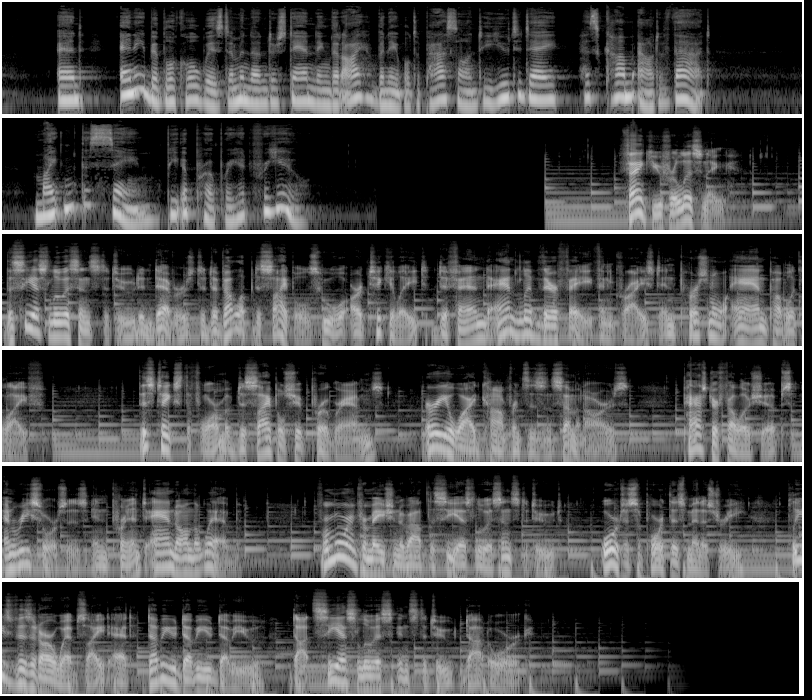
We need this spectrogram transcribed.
and any biblical wisdom and understanding that I have been able to pass on to you today has come out of that. Mightn't the same be appropriate for you? Thank you for listening. The C.S. Lewis Institute endeavors to develop disciples who will articulate, defend, and live their faith in Christ in personal and public life. This takes the form of discipleship programs, area wide conferences and seminars, pastor fellowships, and resources in print and on the web. For more information about the C.S. Lewis Institute, or to support this ministry, please visit our website at www.cslewisinstitute.org.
